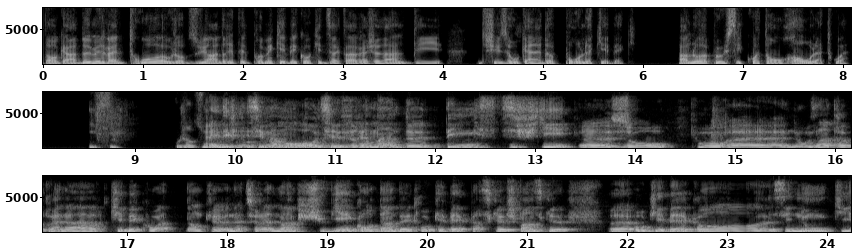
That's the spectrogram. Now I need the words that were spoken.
Donc, en 2023, aujourd'hui, André, tu es le premier Québécois qui est directeur régional des, chez Zoho Canada pour le Québec. Parle-nous un peu, c'est quoi ton rôle à toi ici? Ben, définitivement, mon rôle, c'est vraiment de démystifier euh, pour euh, nos entrepreneurs québécois. Donc, euh, naturellement, puis je suis bien content d'être au Québec parce que je pense que euh, au Québec, c'est nous qui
